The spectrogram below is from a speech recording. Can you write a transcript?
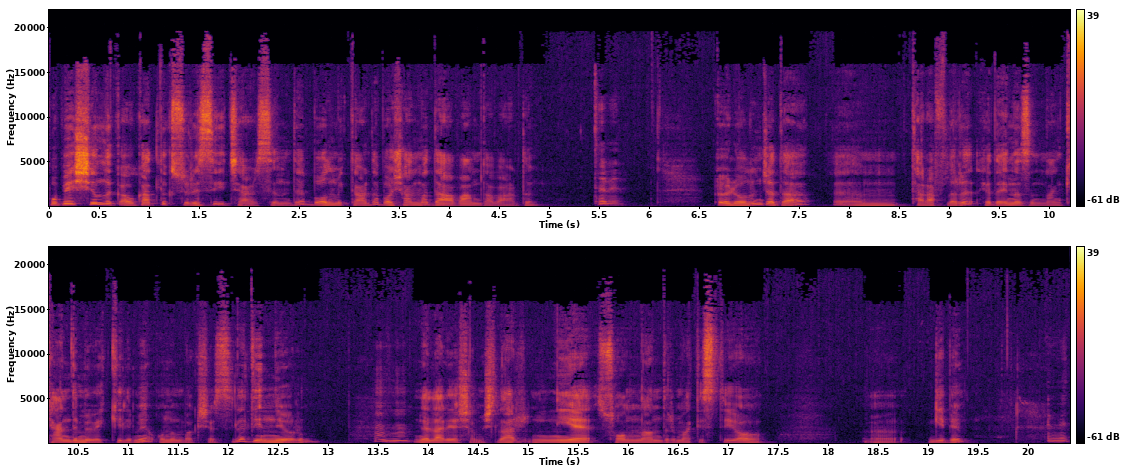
Bu 5 yıllık avukatlık süresi içerisinde bol miktarda boşanma davam da vardı. Tabii. Öyle olunca da tarafları ya da en azından kendi müvekkilimi onun bakış açısıyla dinliyorum. Neler yaşamışlar, niye sonlandırmak istiyor e, gibi. Evet.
